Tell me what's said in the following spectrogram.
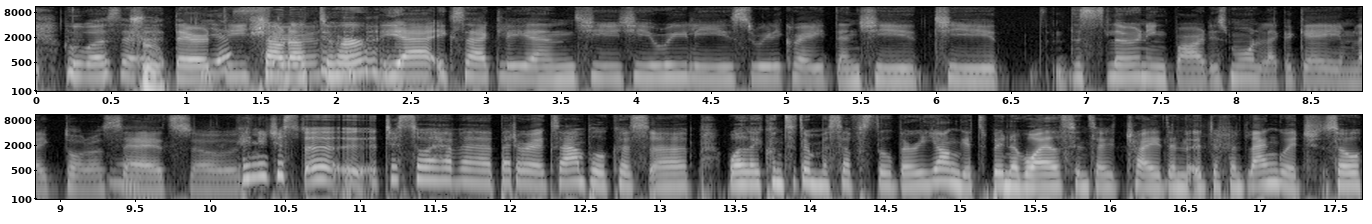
who was uh, their Yes. teacher. Shout out to her. yeah, exactly, and she she really is really great, and she she this learning part is more like a game, like Doro said. So Can you just, uh, uh, just so I have a better example, because uh, while I consider myself still very young, it's been a while since I tried an, a different language. So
